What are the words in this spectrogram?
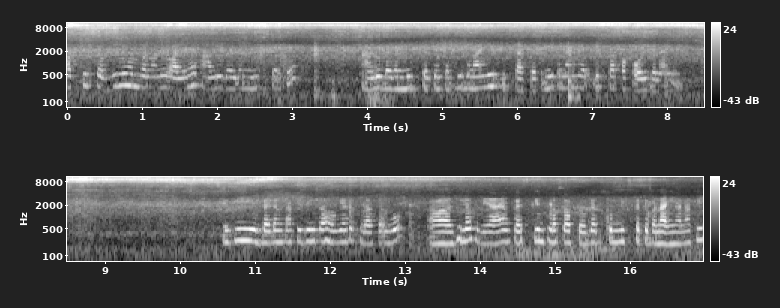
आज की सब्ज़ी में हम बनाने वाले हैं, आलू बैगन मिक्स करके। आलू, बैगन मिक्स करके सब्ज़ी बनाएँगे, इसका चटनी बनाएँगे और इसका पकौड़ी बनाएँगे। क्योंकि बैगन काफ़ी दिन का हो गया तो थोड़ा सा वो झुलस गया है, उसका स्किन थोड़ा सॉफ्ट हो गया तो उसको मिक्स करके बनाएँगे। हालाँकि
